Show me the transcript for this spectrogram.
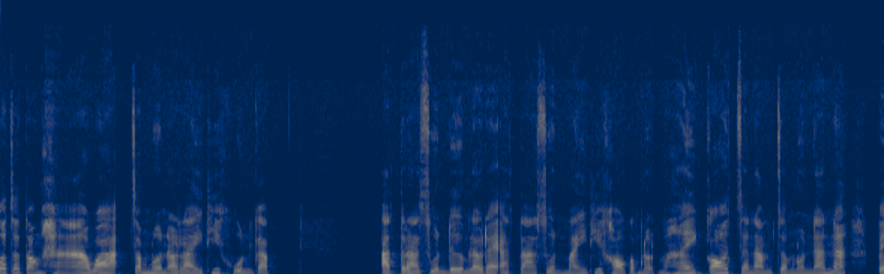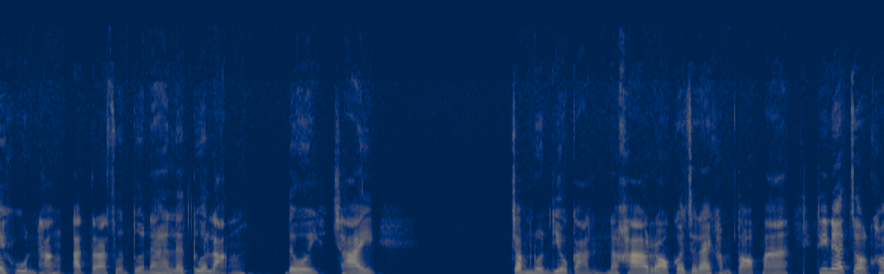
ก็จะต้องหาว่าจำนวนอะไรที่คูณกับ อัตราส่วนเดิมแล้วได้อัตราส่วนใหม่ที่เขากำหนดมาให้ ก็จะนำจำนวนนั้นน่ะไปคูณทั้งอัตราส่วนตัวหน้าและตัวหลัง โดยใช้จำนวนเดียวกันนะคะ เราก็จะได้คำตอบมา ทีนี้โจทย์ข้อ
